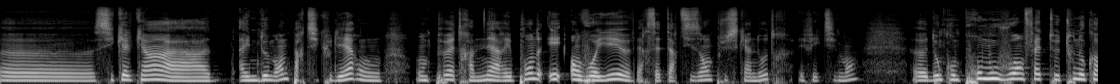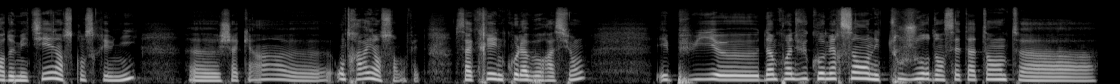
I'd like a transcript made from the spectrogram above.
Euh, si quelqu'un a, une demande particulière, on, on peut être amené à répondre et envoyer vers cet artisan plus qu'un autre, effectivement. Euh, donc on promouvoit en fait tous nos corps de métier lorsqu'on se réunit. Euh, chacun, euh, on travaille ensemble en fait. Ça crée une collaboration. Et puis euh, d'un point de vue commerçant, on est toujours dans cette attente à,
